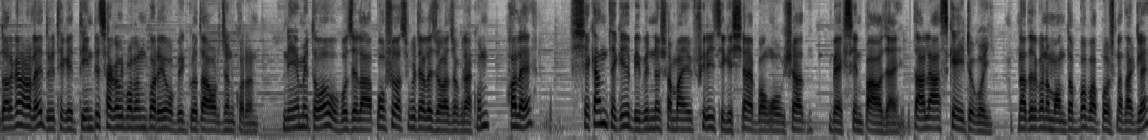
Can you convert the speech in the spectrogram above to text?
দরকার হলে দুই থেকে তিনটি ছাগল পালন করে অভিজ্ঞতা অর্জন করুন। নিয়মিত উপজেলা পশু হসপিটালে যোগাযোগ রাখুন। ফলে সেখান থেকে বিভিন্ন সময় ফ্রি চিকিৎসা এবং ঔষধ ভ্যাকসিন পাওয়া যায়। তাহলে আজকে এইটুকুই। আপনাদের কোনো মন্তব্য বা প্রশ্ন থাকলে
